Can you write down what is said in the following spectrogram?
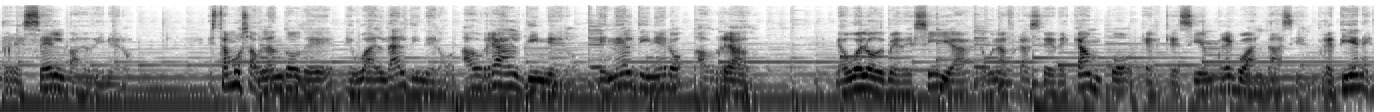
reserva de dinero Estamos hablando de igualdad dinero, ahorrar dinero, tener dinero ahorrado. Mi abuelo me decía en una frase de campo que el que siempre guarda siempre tiene.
